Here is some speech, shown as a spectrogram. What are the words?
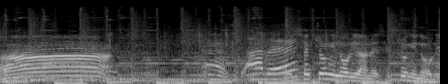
아. à đấy 색종이 놀이 하네 색종이 놀이.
